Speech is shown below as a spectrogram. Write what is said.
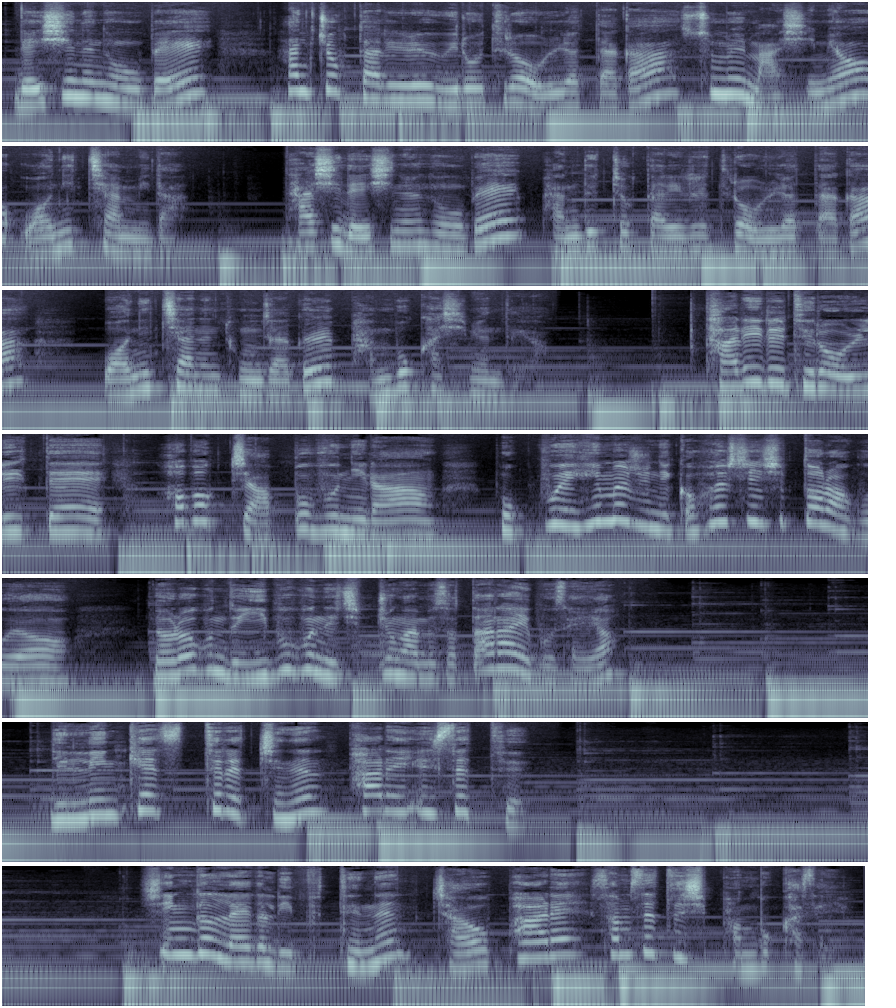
내쉬는 호흡에 한쪽 다리를 위로 들어 올렸다가 숨을 마시며 원위치 합니다. 다시 내쉬는 호흡에 반대쪽 다리를 들어 올렸다가 원위치 하는 동작을 반복하시면 돼요. 다리를 들어 올릴 때 허벅지 앞부분이랑 복부에 힘을 주니까 훨씬 쉽더라고요. 여러분도 이 부분에 집중하면서 따라해 보세요. 닐링 캣 스트레치는 8회 1세트. 싱글 레그 리프트는 좌우 8회 3세트씩 반복하세요.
